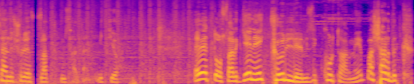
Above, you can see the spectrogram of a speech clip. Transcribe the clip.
Sen de şuraya fırlattık mı zaten bitiyor. Evet dostlar gene köylülerimizi kurtarmayı başardık.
